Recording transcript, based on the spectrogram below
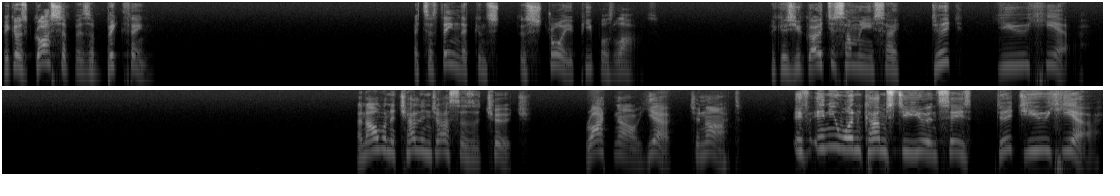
Because gossip is a big thing. It's a thing that can destroy people's lives. Because you go to someone and you say, Did you hear? And I want to challenge us as a church right now, here, tonight. If anyone comes to you and says, Did you hear?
